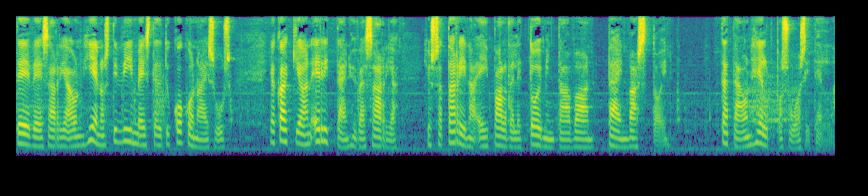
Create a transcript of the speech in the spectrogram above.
TV-sarja on hienosti viimeistelty kokonaisuus ja kaikkiaan erittäin hyvä sarja, jossa tarina ei palvele toimintaa vaan päinvastoin. Tätä on helppo suositella.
